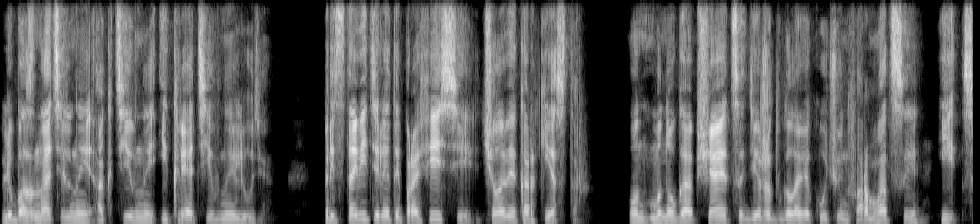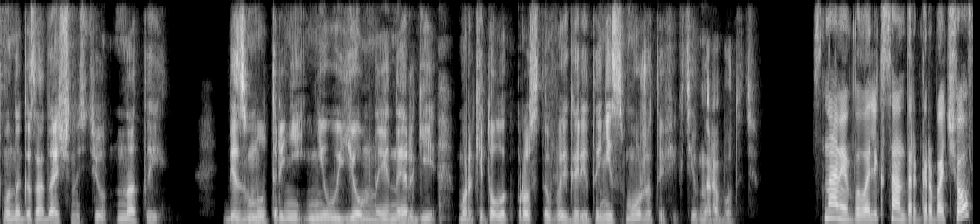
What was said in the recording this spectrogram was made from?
Любознательные, активные и креативные люди. Представитель этой профессии – человек-оркестр. Он много общается, держит в голове кучу информации и с многозадачностью на «ты». Без внутренней неуемной энергии маркетолог просто выгорит и не сможет эффективно работать. С нами был Александр Горбачев,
